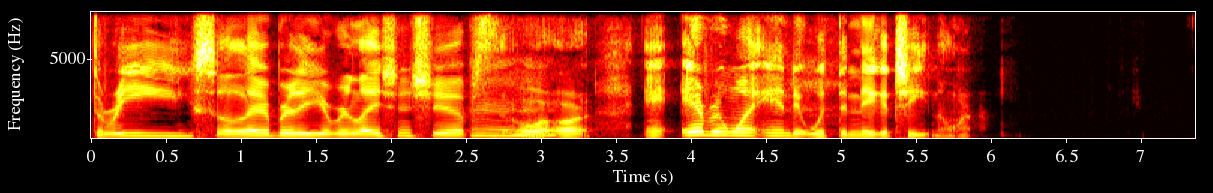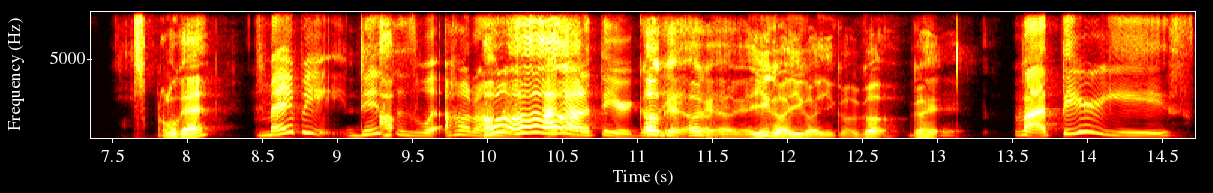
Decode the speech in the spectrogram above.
three celebrity relationships, Mm-hmm. or or and everyone ended with the nigga cheating on her. Okay. Maybe this is what. Hold on, oh, on. on, I oh, got a theory. Go okay. ahead, go okay. ahead. Okay. You go. You go. You go. Go. Go ahead. My theory is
